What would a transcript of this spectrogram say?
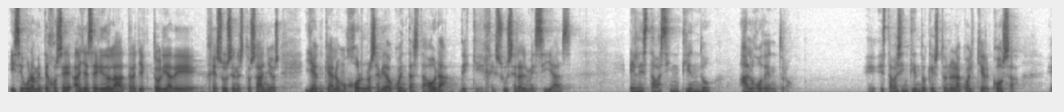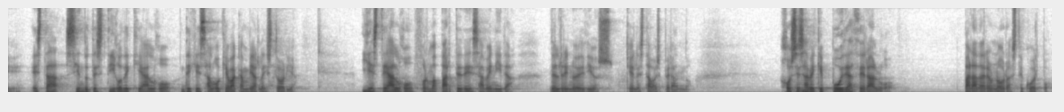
Y seguramente José haya seguido la trayectoria de Jesús en estos años y aunque a lo mejor no se había dado cuenta hasta ahora de que Jesús era el Mesías, él estaba sintiendo algo dentro. Eh, estaba sintiendo que esto no era cualquier cosa. Eh, está siendo testigo de que, algo, de que es algo que va a cambiar la historia. Y este algo forma parte de esa venida del reino de Dios que él estaba esperando. José sabe que puede hacer algo para dar honor a este cuerpo.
